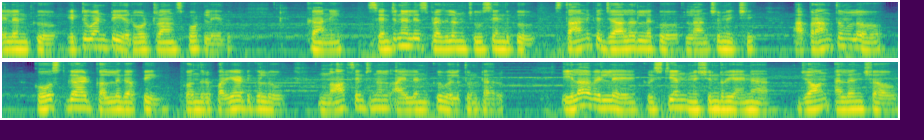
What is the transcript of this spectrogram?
ఐలాండ్కు ఎటువంటి రోడ్ ట్రాన్స్పోర్ట్ లేదు. కానీ సెంటినలిస్ ప్రజలను చూసేందుకు స్థానిక జాలర్లకు లంచం ఇచ్చి ఆ ప్రాంతంలో కోస్ట్ గార్డ్ కళ్ళు గప్పి కొందరు పర్యాటకులు నార్త్ సెంటినల్ ఐలాండ్కు వెళుతుంటారు. ఇలా వెళ్ళే క్రిస్టియన్ మిషనరీ అయిన John Allen Chau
